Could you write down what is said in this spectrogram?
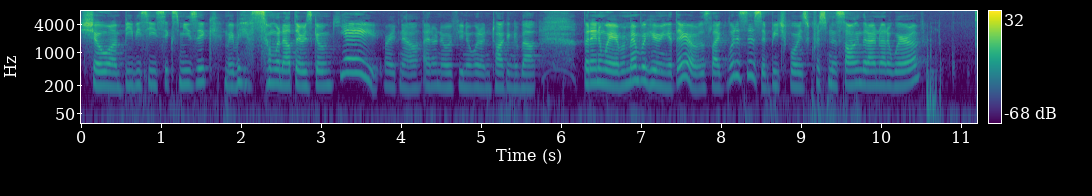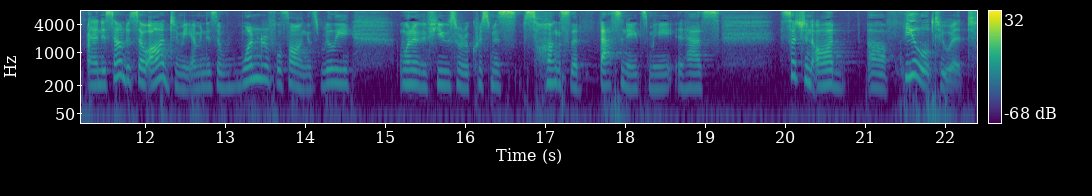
show on BBC Six Music. Maybe someone out there is going, yay, right now. I don't know if you know what I'm talking about. But anyway, I remember hearing it there. I was like, what is this? A Beach Boys Christmas song that I'm not aware of? And it sounded so odd to me. I mean, it's a wonderful song. It's really one of the few sort of Christmas songs that fascinates me. It has such an odd uh, feel to it,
